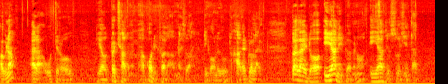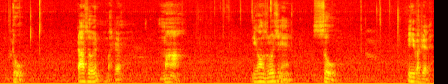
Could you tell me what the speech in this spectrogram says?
ဟုတ်ပြီနော်အဲ့ဒါကိုကျွန်တော်တို့ဒီအောင်တွက်ချလိုက်မယ်ဘာကော့တွေထွက်လာမလဲဆိုတာဒီကောင်လေးကိုတစ်ခါလဲတွက်လိုက်တွက်လိုက်တော့ A ကနေတွက်မယ်နော် A ရဆိုဆိုရှင်ဒါ2 ဒါဆိုရင်မလဲမာဒီကောင်ဆိုလို့ရှိရင်ဆိုပြီးပါဖြစ်တယ်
